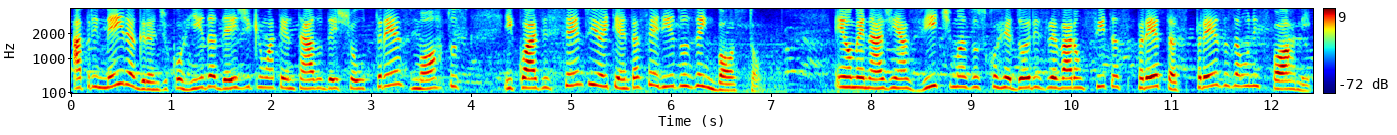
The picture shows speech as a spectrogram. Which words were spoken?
a primeira grande corrida desde que um atentado deixou três mortos e quase 180 feridos em Boston. Em homenagem às vítimas, os corredores levaram fitas pretas presas ao uniforme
